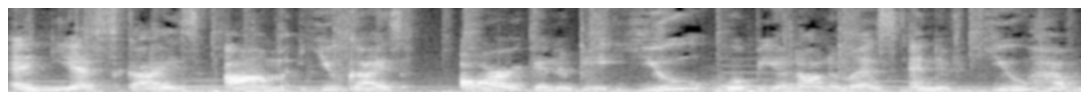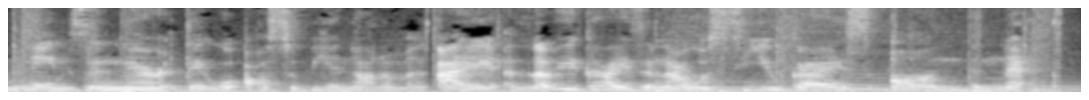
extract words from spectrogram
And yes guys um you guys are gonna be you will be anonymous and if you have names in there they will also be anonymous. I love you guys and i will see you guys on the next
